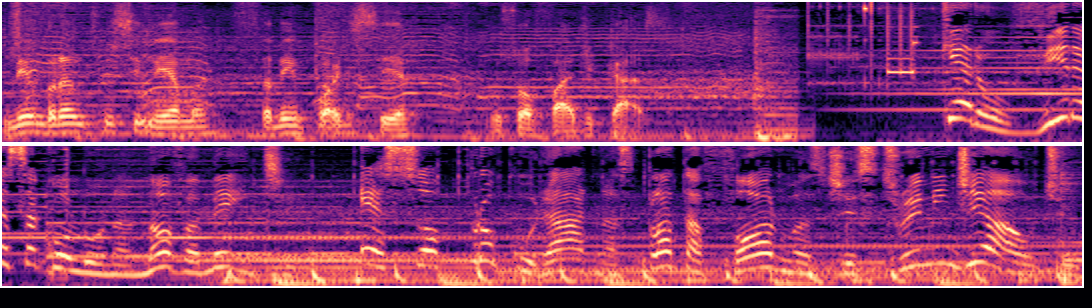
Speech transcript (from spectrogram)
Lembrando que o cinema também pode ser no sofá de casa. Quer ouvir essa coluna novamente? É só procurar nas plataformas de streaming de áudio.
